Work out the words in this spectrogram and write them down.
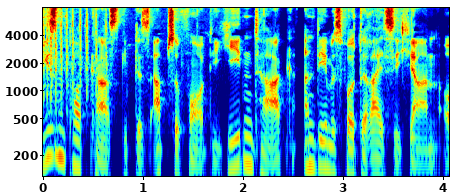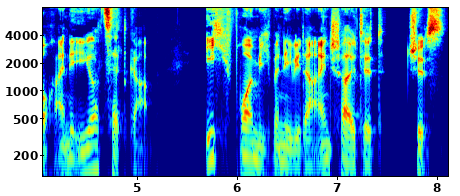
Diesen Podcast gibt es ab sofort jeden Tag, an dem es vor 30 Jahren auch eine EOZ gab. Ich freue mich, wenn ihr wieder einschaltet. Tschüss.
